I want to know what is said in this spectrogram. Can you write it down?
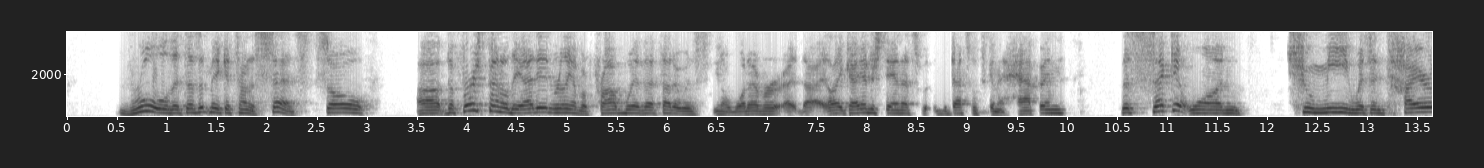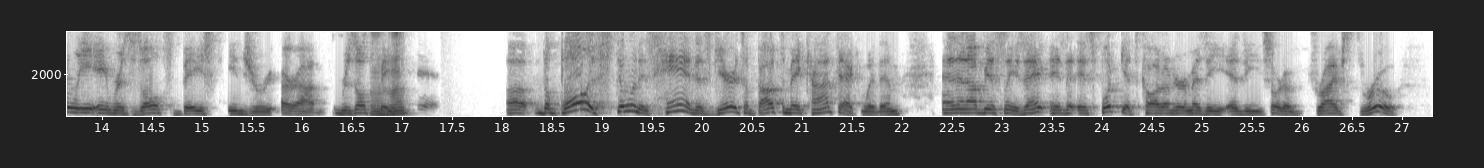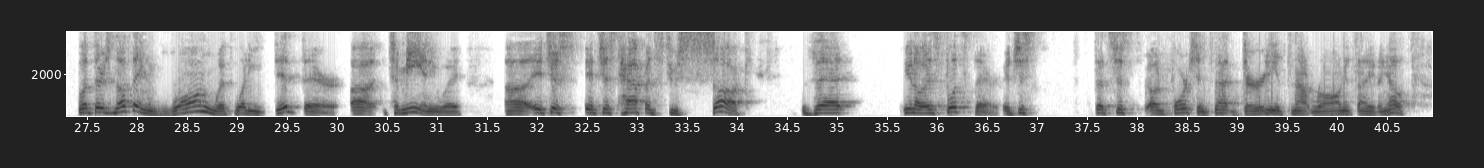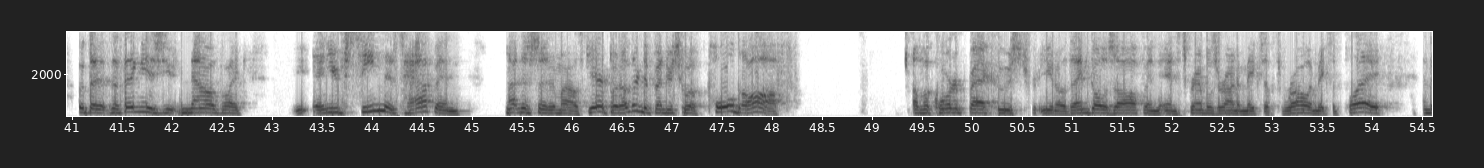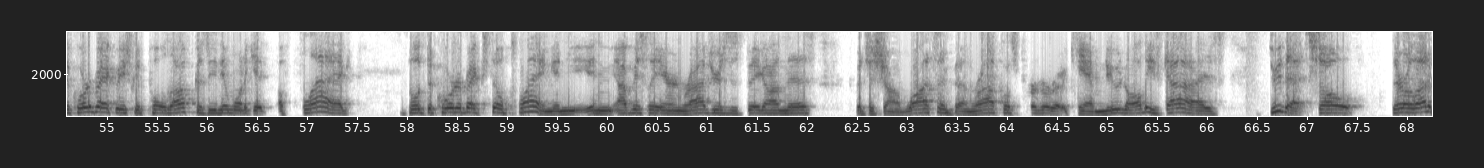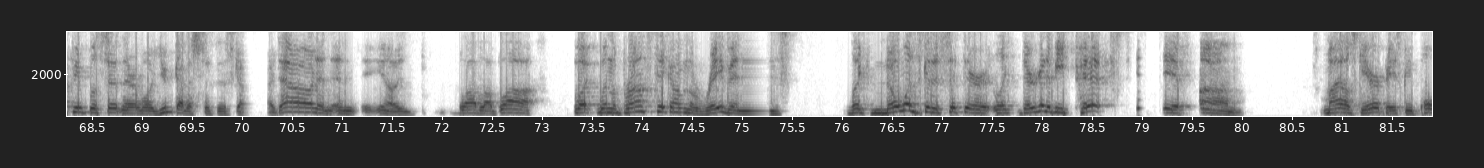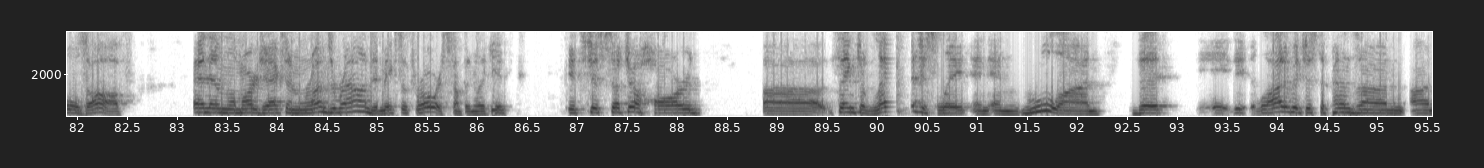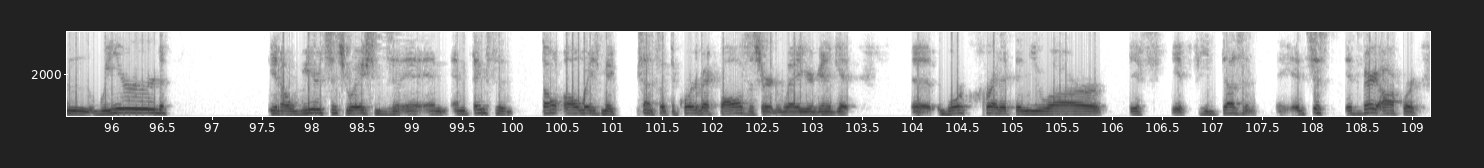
rule that doesn't make a ton of sense. So uh, the first penalty, I didn't really have a problem with. I thought it was, you know, whatever. I, like I understand that's that's what's going to happen. The second one, to me, was entirely a results-based injury or uh, results-based mm-hmm. Uh, the ball is still in his hand as Garrett's about to make contact with him, and then obviously his, his his foot gets caught under him as he as he sort of drives through. But there's nothing wrong with what he did there, uh, to me anyway. Uh, it just it just happens to suck that you know his foot's there. It just that's just unfortunate. It's not dirty. It's not wrong. It's not anything else. But the, the thing is, you now like, and you've seen this happen, not necessarily to Myles Garrett, but other defenders who have pulled off of a quarterback who's, you know, then goes off and, and scrambles around and makes a throw and makes a play. And the quarterback basically pulled off because he didn't want to get a flag, but the quarterback's still playing. And, and obviously, Aaron Rodgers is big on this, but Deshaun Watson, Ben Roethlisberger, Cam Newton, all these guys do that. So there are a lot of people sitting there, well, you've got to sit this guy down and, and you know, blah, blah, blah. But when the Browns take on the Ravens, like no one's going to sit there. Like they're going to be pissed if um, Myles Garrett basically pulls off and then Lamar Jackson runs around and makes a throw or something. Like it, it's just such a hard uh, thing to legislate and, and rule on that it, it, a lot of it just depends on on weird, you know, weird situations and, and, and things that don't always make sense. Like the quarterback falls a certain way, you're going to get uh, more credit than you are if if he doesn't. It's just it's very awkward.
